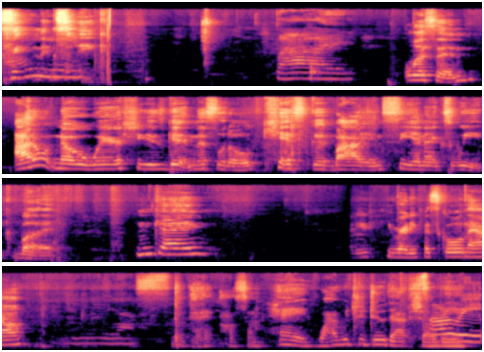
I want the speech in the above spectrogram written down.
See you next week. Bye. Listen, I don't know where she is getting this little kiss goodbye and see you next week, but okay. Ready? You ready for school now? Yes. Okay, awesome. Hey, why would you do that, Shellbe? Sorry.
